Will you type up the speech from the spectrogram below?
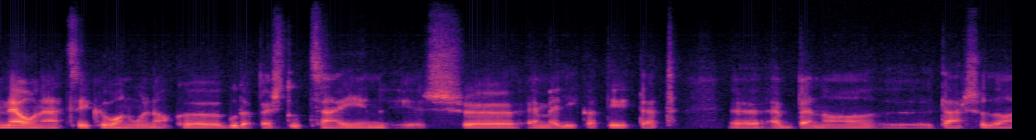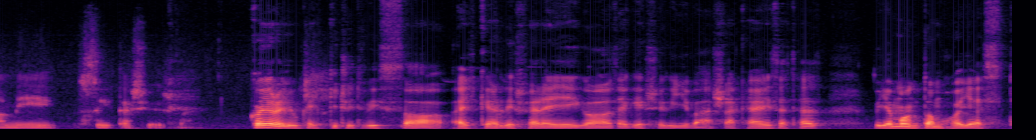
neonácik vonulnak Budapest utcáin, és emelik a tétet ebben a társadalmi szétesésben. Kanyarodjunk egy kicsit vissza egy kérdés erejéig az egészségügyi válsághelyzethez. Ugye mondtam, hogy ezt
